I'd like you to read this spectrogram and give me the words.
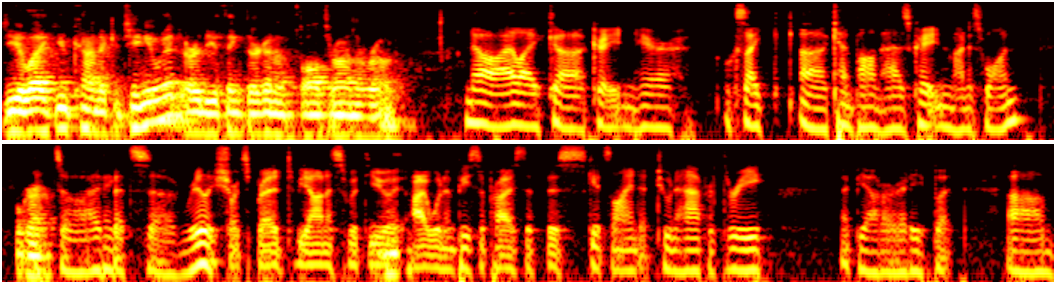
Do you like UConn to continue it, or do you think they're going to falter on the road? No, I like uh, Creighton here. Looks like uh, KenPom has Creighton minus one. Okay. And so I think that's a really short spread, to be honest with you. Mm-hmm. I wouldn't be surprised if this gets lined at two and a half or three. Might be out already, but um,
